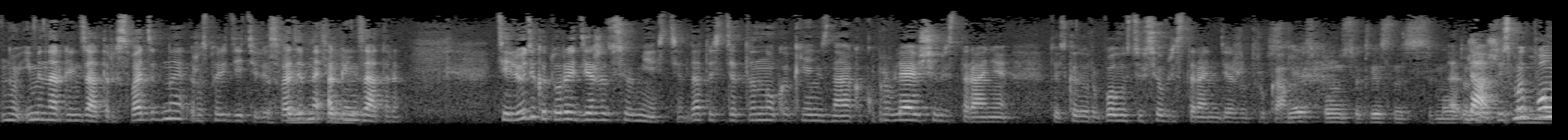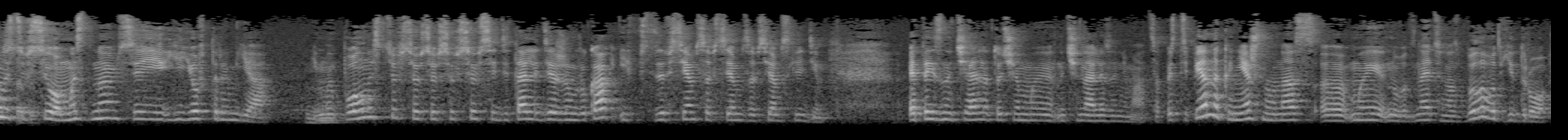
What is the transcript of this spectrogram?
ну, именно организаторы, свадебные распорядители, свадебные организаторы. Те люди, которые держат все вместе, да, то есть это, ну, как, я не знаю, как управляющие в ресторане, то есть которые полностью все в ресторане держат в руках. Есть полностью ответственность Да, то есть мы полностью все, мы становимся ее вторым я. И мы полностью все, все, все, все, все детали держим в руках и за всем, совсем, за всем следим. Это изначально то, чем мы начинали заниматься. Постепенно, конечно, у нас, э, мы, ну вот знаете, у нас было вот ядро,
